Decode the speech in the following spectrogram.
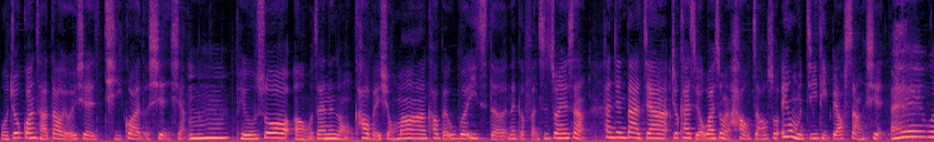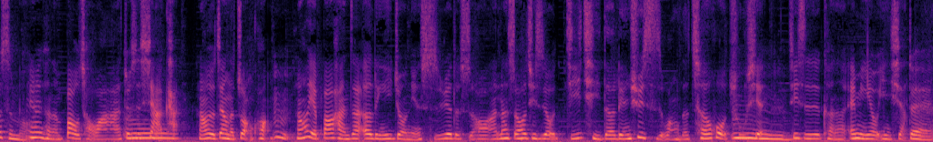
我就观察到有一些奇怪的现象，嗯哼，比如说，呃，我在那种靠北熊猫啊、靠北 Uber Eats 的那个粉丝专业上，看见大家就开始有外送员号召说，哎、欸，我们集体不要上线，哎、欸，为什么？因为可能报酬啊，就是下砍，嗯、然后有这样的状况，嗯，然后也包含在二零一九年十月的时候啊，那时候其实有几起的连续死亡的车祸出现，嗯、其实可能 Amy 也有印象，对，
